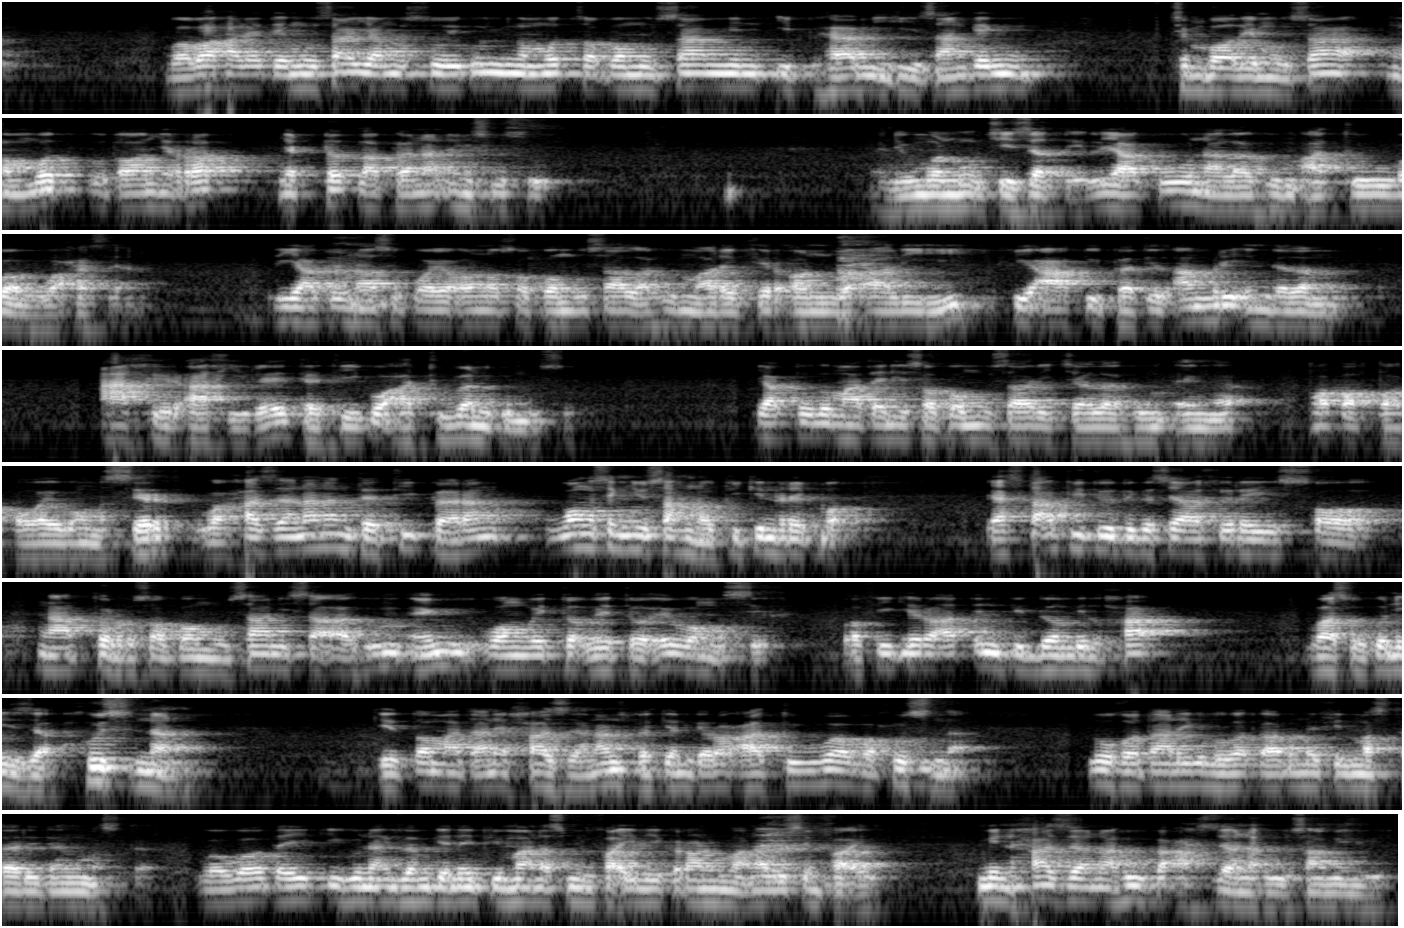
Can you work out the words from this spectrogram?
Wa wa halate Musa yang musuh iku ngemut sopo Musa min ibhamihi saking jempole Musa ngemut utawa nyerot nyedot labanan ing susu. Ini umur mukjizat liyaku nalagum adu wa wa hasan. Liyakuna supaya ana sapa Musa lahum mare Fir'aun wa alihi fi akibatil amri ing dalam akhir-akhire dadi iku aduan ku musuh. Yaktu mateni sapa Musa rijalahum ing tokoh-tokoh wong Mesir wa hazananan dadi barang wong sing nyusahno bikin repot. Ya tak bidu tegese akhire iso ngatur sapa Musa nisaahum ing wong wedok-wedoke wong Mesir. Wa fi qiraatin bidombil haq wa sukuniza husnan. Kita macane hazanan sebagian kira aduwa wa husna. Lughatan iki lughat karone fil masdar dan masdar. Wa wa ta iki guna dalam kene bi makna fa'ili karena makna isim fa'il. Min hazanahu ka ahzanahu sami.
